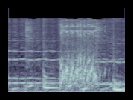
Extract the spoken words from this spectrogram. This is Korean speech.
ハハハハ!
